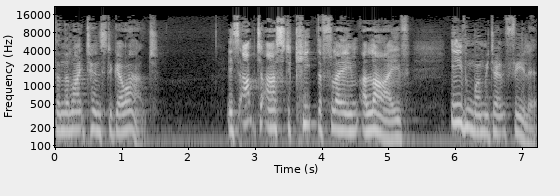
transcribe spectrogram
then the light tends to go out. It's up to us to keep the flame alive even when we don't feel it.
